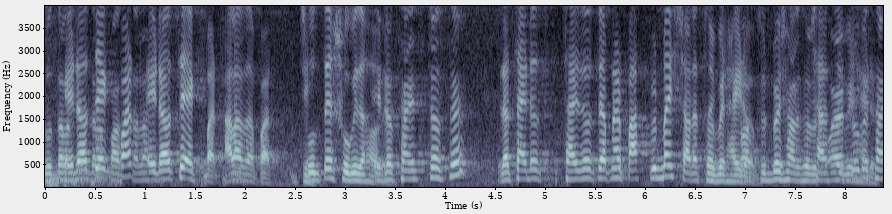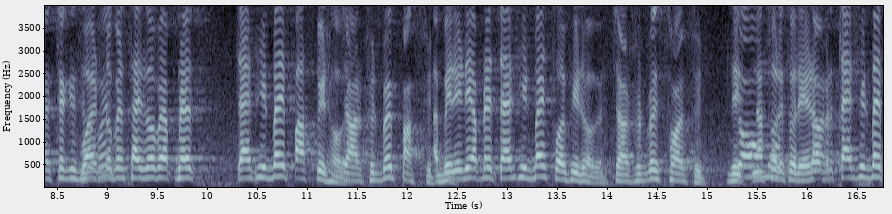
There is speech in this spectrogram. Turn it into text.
দোতলা, এটা হচ্ছে এক পার্ট এটা হচ্ছে এক পার্ট আলাদা পার্ট তুলতে সুবিধা হবে। এটা সাইজটা আছে এটা সাইজ সাইজ হচ্ছে আপনার পাঁচ ফিট বাই সাড়ে ছয় ফিট হাইট পাঁচ feet by সাড়ে ছয় feet। Wardrobe এর size টা কি? ওয়ার্ডরোবের সাইজ হবে আপনার চার ফিট বাই পাঁচ ফিট হবে। চার ফিট বাই পাঁচ ফিট আর বেনেডি আপনার ফিট বাই ফিট হবে। ফিট বাই ফিট না সরি সরি এটা আপনার ফিট বাই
